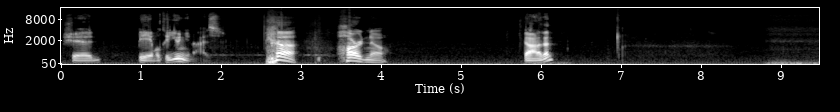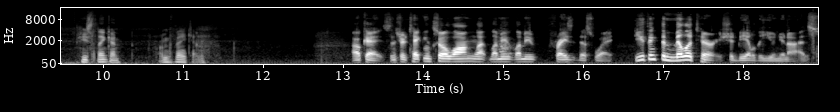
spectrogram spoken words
should be able to unionize? Huh. Hard no. Donovan? He's thinking. I'm thinking. Okay, since you're taking so long, let, let me let me phrase it this way. Do you think the military should be able to unionize?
